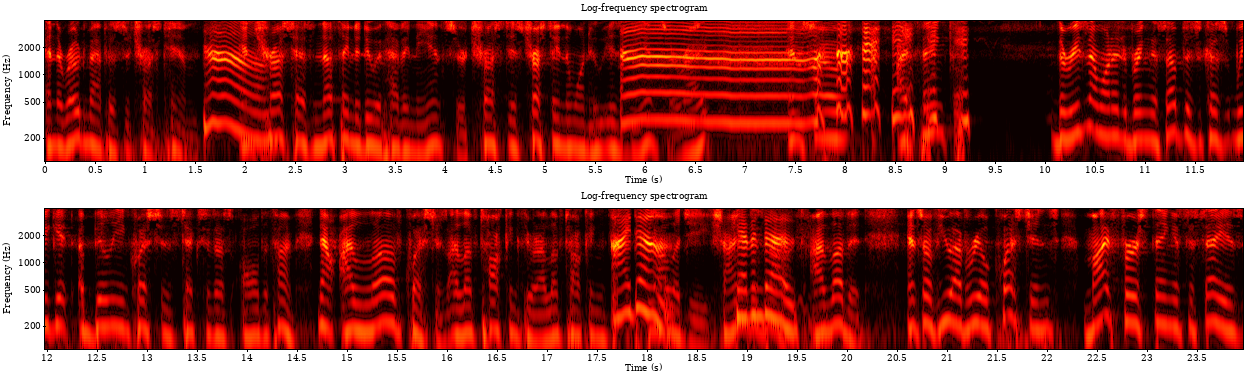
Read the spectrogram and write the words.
And the roadmap is to trust Him. Oh. And trust has nothing to do with having the answer. Trust is trusting the one who is the answer, right? And so I think the reason I wanted to bring this up is because we get a billion questions texted us all the time. Now, I love questions. I love talking through it. I love talking I don't. theology. Shi-Anne Kevin does. does. I love it. And so if you have real questions, my first thing is to say is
